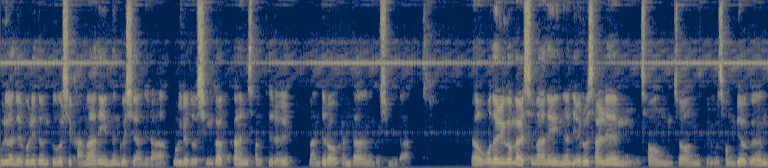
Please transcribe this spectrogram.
우리가 내버려둔 그것이 가만히 있는 것이 아니라 오히려 더 심각한 상태를 만들어 간다는 것입니다. 어, 오늘 읽은 말씀 안에 있는 예루살렘 성전 그리고 성벽은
